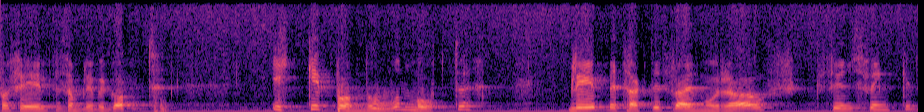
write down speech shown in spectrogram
forseelser som ble begått, ikke på noen måte ble betraktet fra en moralsk synsvinkel,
